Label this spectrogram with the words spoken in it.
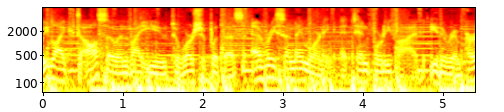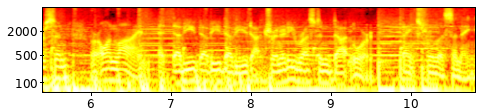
We'd like to also invite you to worship with us every Sunday morning at 1045, either in person or online at www.trinityruston.org. Thanks for listening.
